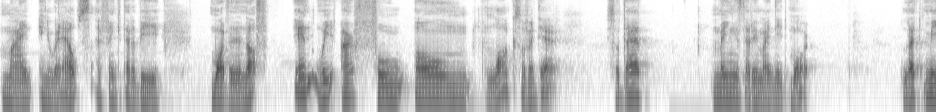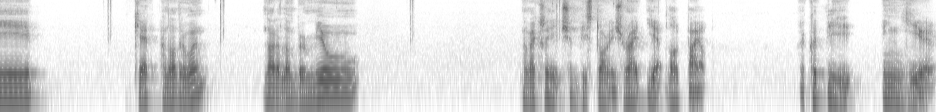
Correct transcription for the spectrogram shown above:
mine anywhere else. I think that'll be more than enough. And we are full on logs over there. So that means that we might need more. Let me get another one. Not a lumber mill. No, actually it should be storage, right? Yeah, log pile. It could be in here.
